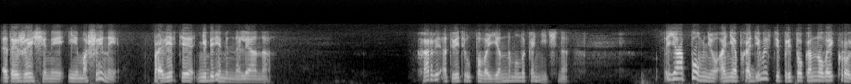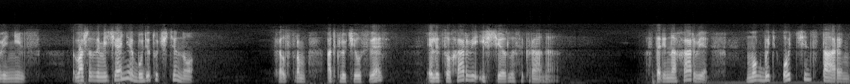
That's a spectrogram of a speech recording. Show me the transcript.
этой женщины и машины, проверьте, не беременна ли она». Харви ответил по-военному лаконично. «Я помню о необходимости притока новой крови, Нильс. Ваше замечание будет учтено». Хеллстром отключил связь, и лицо Харви исчезло с экрана. Старина Харви мог быть очень старым,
